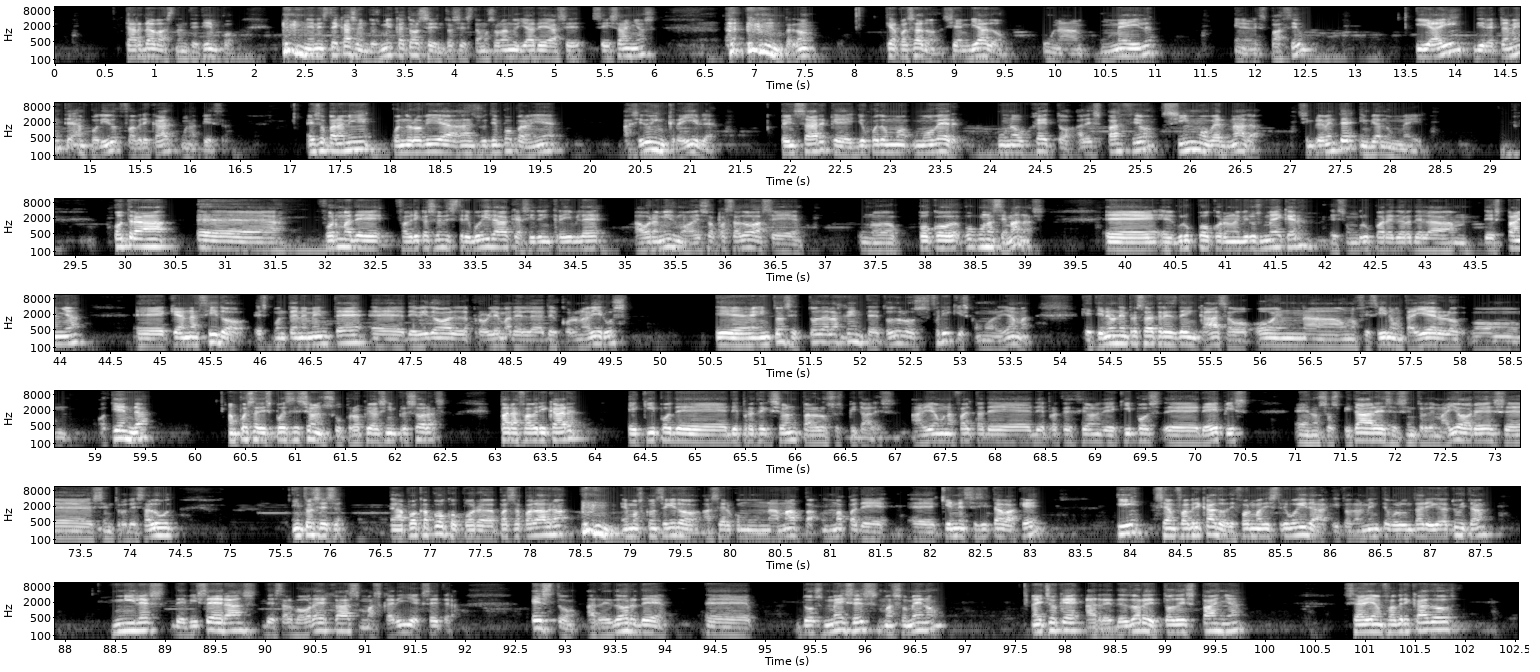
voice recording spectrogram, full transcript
tarda bastante tiempo. en este caso, en 2014, entonces estamos hablando ya de hace seis años, perdón, ¿qué ha pasado? Se ha enviado una, un mail en el espacio y ahí directamente han podido fabricar una pieza. Eso para mí, cuando lo vi a, su tiempo, para mí ha sido increíble. Pensar que yo puedo mover un objeto al espacio sin mover nada, simplemente enviando un mail. Otra eh, forma de fabricación distribuida que ha sido increíble ahora mismo, eso ha pasado hace unas semanas. Eh, el grupo Coronavirus Maker es un grupo alrededor de, la, de España eh, que ha nacido espontáneamente eh, debido al problema del, del coronavirus. entonces, toda la gente, todos los frikis, como le llaman, que tienen una impresora 3D en casa o, en una, oficina, un taller o tienda, han puesto a disposición sus propias impresoras para fabricar equipo de, de, protección para los hospitales. Había una falta de, de protección de equipos de, de, EPIs en los hospitales, el centro de mayores, el centro de salud. Entonces, a poco a poco, por pasapalabra, hemos conseguido hacer como una mapa, un mapa de eh, quién necesitaba qué y se han fabricado de forma distribuida y totalmente voluntaria y gratuita miles de viseras, de salvaorejas, mascarilla, etc. Esto alrededor de eh, dos meses más o menos, ha hecho que alrededor de toda España se hayan fabricado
